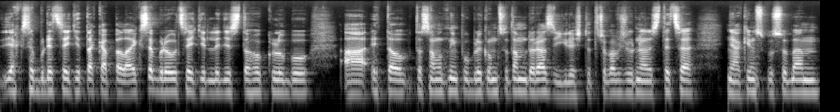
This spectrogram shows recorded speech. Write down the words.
jak se bude cítit ta kapela, jak se budou cítit lidi z toho klubu a i to, to samotný publikum, co tam dorazí, když to třeba v žurnalistice nějakým způsobem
